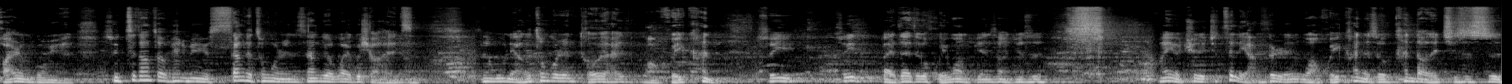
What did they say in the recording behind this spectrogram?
华人公园。所以这张照片里面有三个中国人，三个外国小孩子，那我两个中国人头还往回看，所以所以摆在这个回望边上，就是蛮有趣的。就这两个人往回看的时候，看到的其实是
